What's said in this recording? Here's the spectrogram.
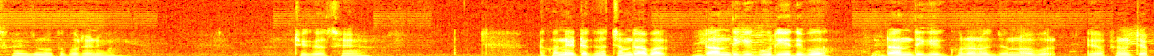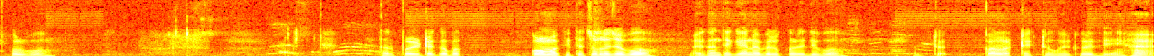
সাইজ মতো করে নিই। ঠিক আছে। এখন এটাকে হচ্ছে আমরা আবার ডান দিকে ঘুরিয়ে দিব। ডান দিকে ঘোরানোর জন্য আবার এই অপশনে ট্যাপ করব। তারপর এটাকে আবার ক্রমাকিতে চলে যাব। এখান থেকে এনাবেল করে দিব। কালারটা একটু বের করে দিই। হ্যাঁ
